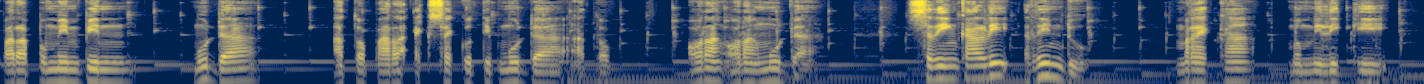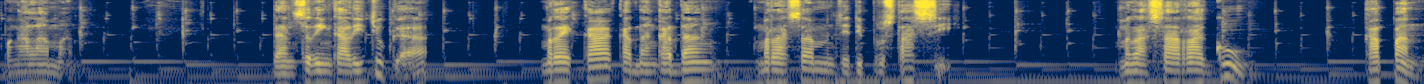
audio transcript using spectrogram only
para pemimpin muda atau para eksekutif muda atau orang-orang muda sering kali rindu mereka memiliki pengalaman. Dan sering kali juga mereka kadang-kadang merasa menjadi frustasi, merasa ragu kapan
